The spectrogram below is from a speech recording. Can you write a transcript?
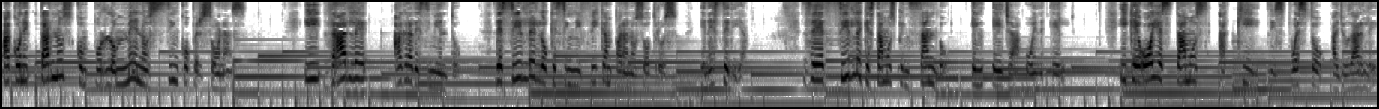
a conectarnos con por lo menos cinco personas y darle agradecimiento, decirle lo que significan para nosotros en este día, decirle que estamos pensando en ella o en él y que hoy estamos aquí dispuestos a ayudarle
